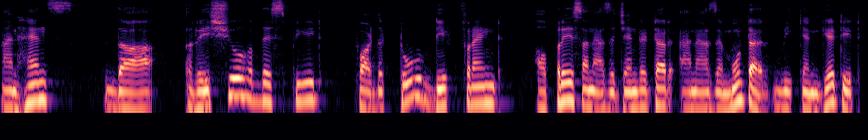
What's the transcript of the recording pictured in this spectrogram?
and hence the ratio of the speed for the two different operation as a generator and as a motor, we can get it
